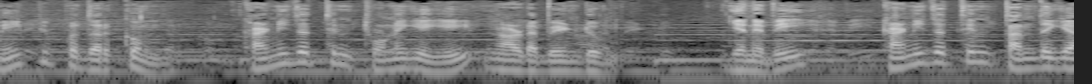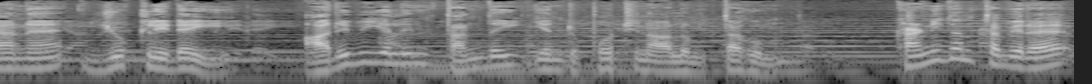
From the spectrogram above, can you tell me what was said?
மெய்ப்பிப்பதற்கும் கணிதத்தின் துணையையே நாட வேண்டும். எனவே கணிதத்தின் தந்தையான யூக்ளிடை அறிவியலின் தந்தை என்று போற்றினாலும் தகும். கணிதம் தவிர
